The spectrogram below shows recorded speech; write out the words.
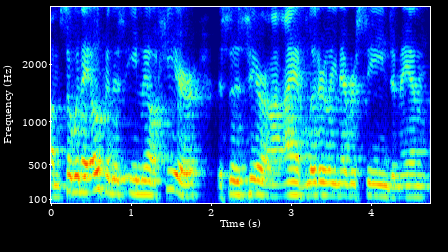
Um, so when they open this email here, this is here, I have literally never seen demand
